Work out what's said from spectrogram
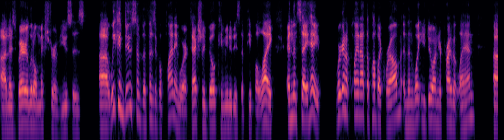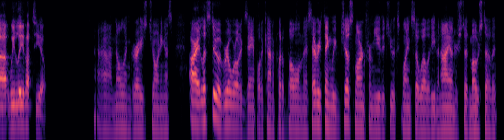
Uh, and there's very little mixture of uses. Uh, we can do some of the physical planning work to actually build communities that people like, and then say, hey, we're going to plan out the public realm, and then what you do on your private land, uh, we leave up to you. Uh, Nolan Gray's joining us. All right, let's do a real world example to kind of put a bow on this. Everything we've just learned from you that you explained so well that even I understood most of it.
